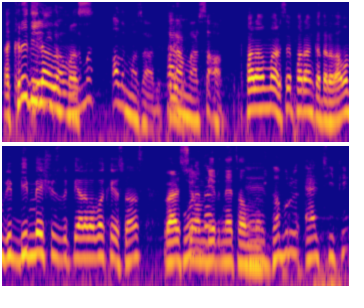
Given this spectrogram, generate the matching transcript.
Ha, krediyle, Krediyle alınmaz. alınır mı? Alınmaz abi. Paran varsa al. Paran varsa paran kadar al ama bir 1500'lük bir araba bakıyorsanız versiyon arada, 1 net alınır. Ee, WLTP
